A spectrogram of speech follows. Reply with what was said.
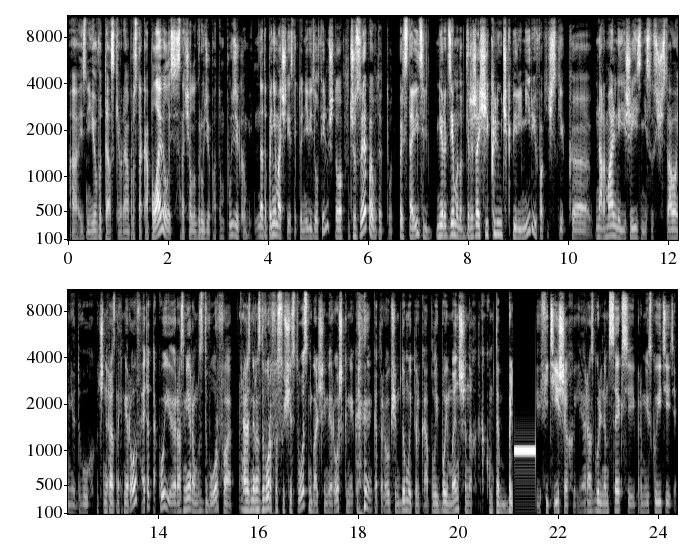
а, из нее вытаскивали. Она просто так оплавилась, сначала грудью, потом пузиком. Надо понимать, что если кто не видел фильм, что Джузеппе, вот этот вот представитель мира демонов, держащий ключ к перемирию, фактически к нормальной жизни и существованию двух очень разных миров, это такой размером с дворфа, размером с дворфа существо с небольшими рожками, которое, в общем, думает только о плейбой-меншинах, каком-то, блин, фетишах, и разгульном сексе, и промискуитете.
